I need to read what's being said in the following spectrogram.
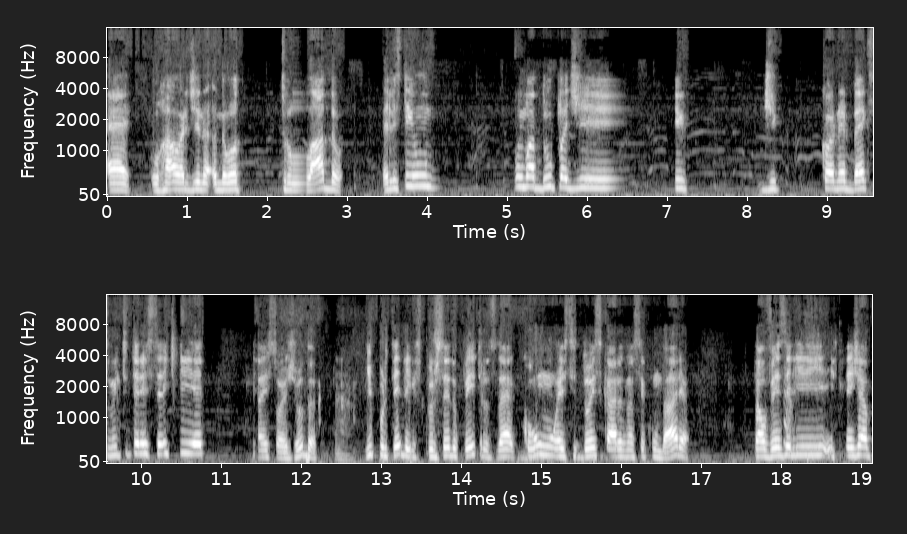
É, o Howard no outro lado, eles têm um, uma dupla de, de, de cornerbacks muito interessante e ele, né, isso ajuda. Ah. E por ter por ser do Patriots, né, com esses dois caras na secundária, talvez ele esteja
